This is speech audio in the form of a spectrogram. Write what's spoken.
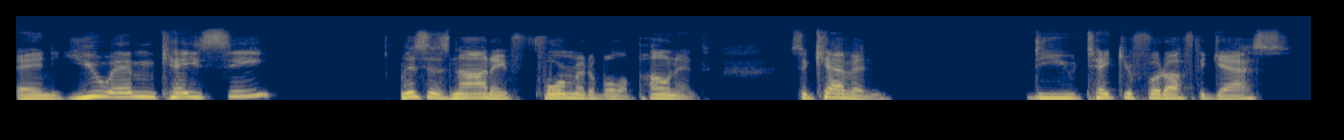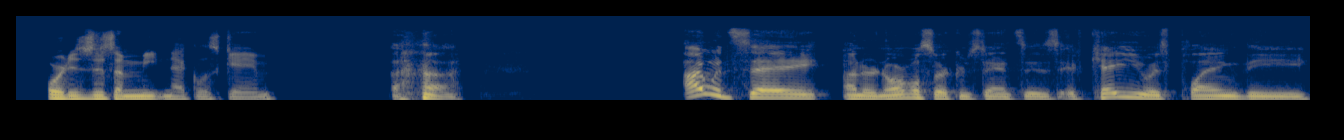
and UMKC. This is not a formidable opponent. So, Kevin, do you take your foot off the gas or is this a meat necklace game? Uh, I would say, under normal circumstances, if KU is playing the,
